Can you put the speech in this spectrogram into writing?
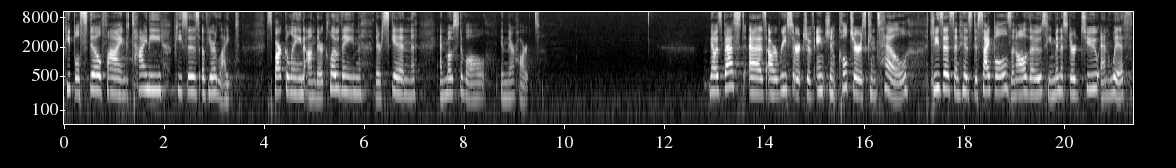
people still find tiny pieces of your light sparkling on their clothing, their skin, and most of all, in their heart. Now, as best as our research of ancient cultures can tell, Jesus and his disciples and all those he ministered to and with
